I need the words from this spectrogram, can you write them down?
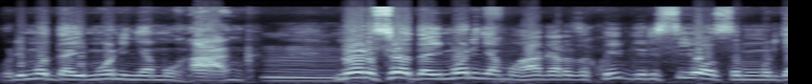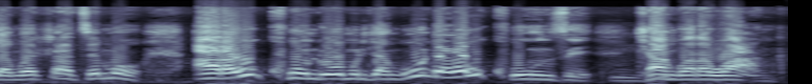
urimo dayimoni nyamuhanga. Mm. none se iyo dayimoni nyamuhanga araza kuyibwira isi yose mu muryango yashatsemo arawukunda uwo muryango wundi arawukunze cyangwa arawanga.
